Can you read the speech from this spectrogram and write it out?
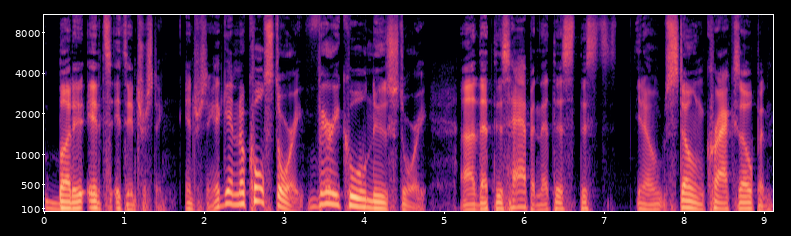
but it, it's it's interesting interesting. Again, a cool story, very cool news story uh, that this happened. That this this you know stone cracks open,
